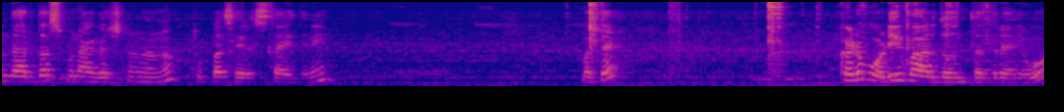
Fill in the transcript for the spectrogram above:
ಒಂದು ಅರ್ಧ ಸ್ಪೂನ್ ಆಗೋಷ್ಟು ನಾನು ತುಪ್ಪ ಸೇರಿಸ್ತಾ ಇದ್ದೀನಿ. ಮತ್ತು ಕಡುಬು ಹೊಡಿಬಾರ್ದು ಅಂತಂದರೆ ನೀವು,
